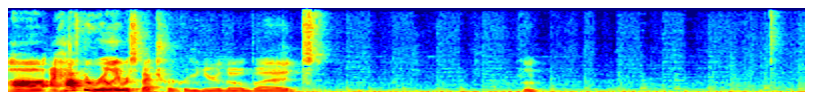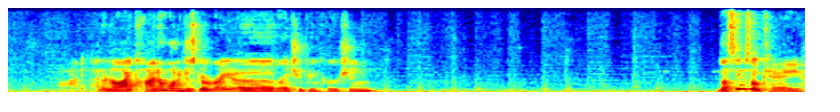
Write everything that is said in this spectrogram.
Uh, I have to really respect Trick Room here, though, but... Hmm. I, I don't know. I kind of want to just go right, uh, Raichu Pincurchin. That seems okay.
